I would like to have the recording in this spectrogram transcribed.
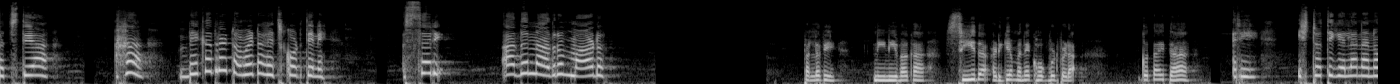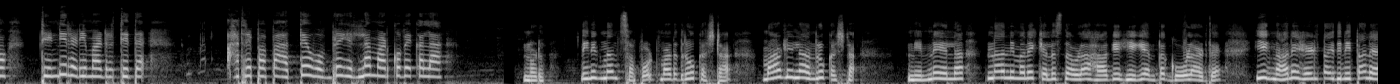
ಹಚ್ತೀಯಾ? ಹಾಂ ಬೇಕಾದರೆ ಟೊಮೆಟೊ ಹೆಚ್ಚಿಕೊಡ್ತೀನಿ ಸರಿ ಅದನ್ನಾದರೂ ಮಾಡು. ಪಲ್ಲವಿ ನೀನು ಇವಾಗ ಸೀದಾ ಅಡುಗೆ ಮನೆಗೆ ಹೋಗ್ಬಿಡ್ಬೇಡ. ಗೊತ್ತಾಯ್ತಾ? ರೀ ಇಷ್ಟೊತ್ತಿಗೆಲ್ಲ ನಾನು ತಿಂಡಿ ರೆಡಿ ಮಾಡಿರ್ತಿದ್ದೆ. ಆದರೆ ಪಾಪ ಅತ್ತೆ ಒಬ್ಬರೇ ಎಲ್ಲ ಮಾಡ್ಕೋಬೇಕಲ್ಲ. ನೋಡು ನಿನಗೆ ನಾನು ಸಪೋರ್ಟ್ ಮಾಡಿದ್ರೂ ಕಷ್ಟ ಮಾಡಲಿಲ್ಲ ಅಂದರೂ ಕಷ್ಟ. ನಿನ್ನೆ ಎಲ್ಲ ನಾನು ನಿಮ್ಮನೆ ಕೆಲಸದವಳ ಹಾಗೆ ಹೀಗೆ ಅಂತ ಗೋಳಾಡಿದೆ. ಈಗ ನಾನೇ ಹೇಳ್ತಾ ಇದ್ದೀನಿ ತಾನೇ?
